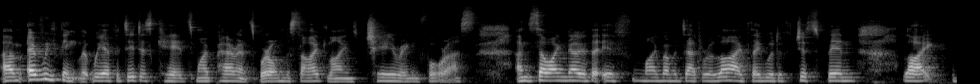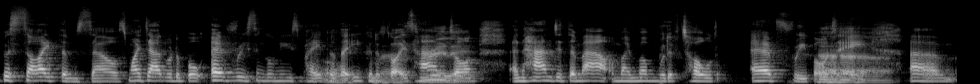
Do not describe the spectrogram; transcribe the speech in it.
um, everything that we ever did as kids, my parents were on the sidelines cheering for us. And so I know that if my mum and dad were alive, they would have just been like beside themselves. My dad would have bought every single newspaper that he could have got his hand really- on and handed them out, and my mum would have told everybody um,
